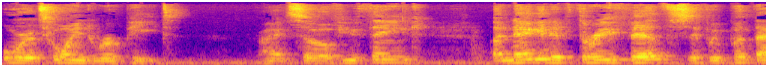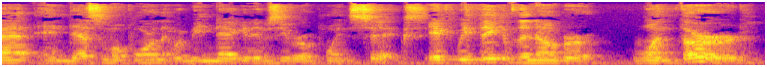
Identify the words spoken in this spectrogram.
or it's going to repeat, right? So if you think a negative 3 fifths, if we put that in decimal form, that would be negative 0.6. If we think of the number 1 third,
